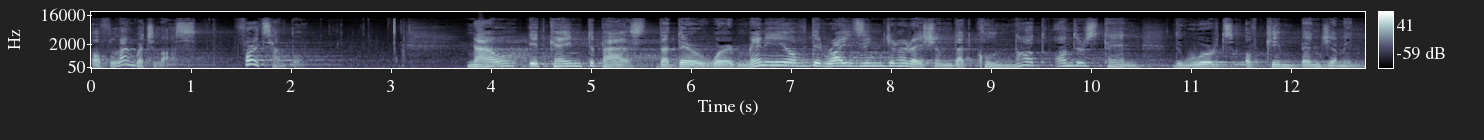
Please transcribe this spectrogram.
of language loss. For example, now it came to pass that there were many of the rising generation that could not understand the words of King Benjamin,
